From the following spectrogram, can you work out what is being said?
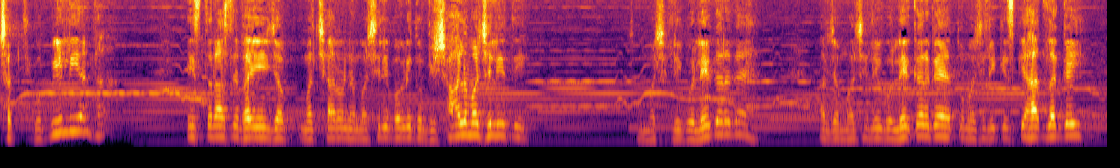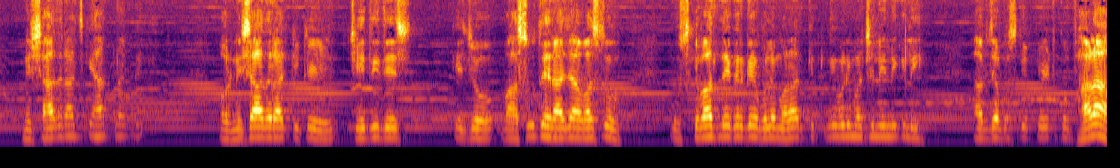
शक्ति को पी लिया था। इस तरह से भाई जब मच्छरों ने मछली पकड़ी तो विशाल मछली थी। तो मछली को लेकर गए। अब जब मछली को लेकर गए तो मछली किसके हाथ लग गई? निषाद राज के हाथ लग गई। और निषाद राज क्योंकि चेदी देश के जो वासु थे राजा वासु उसके बाद लेकर गए, बोले, महाराज, कितनी बड़ी मछली निकली। अब जब उसके पेट को फाड़ा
